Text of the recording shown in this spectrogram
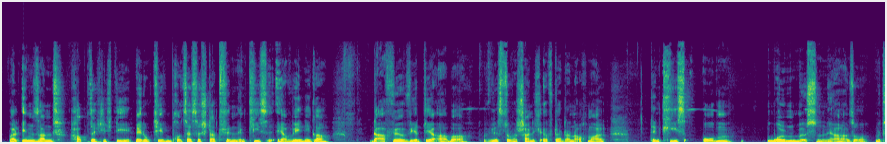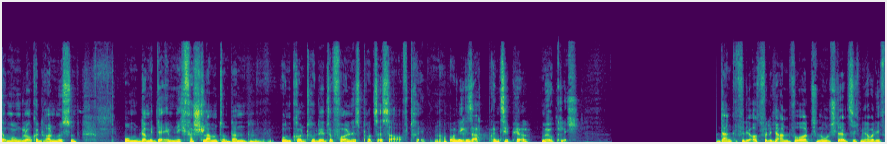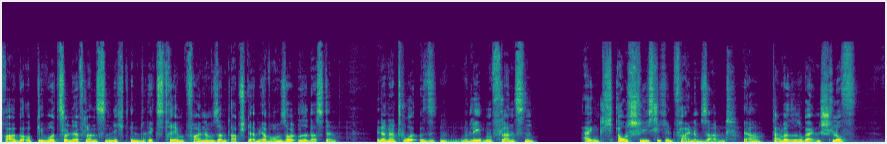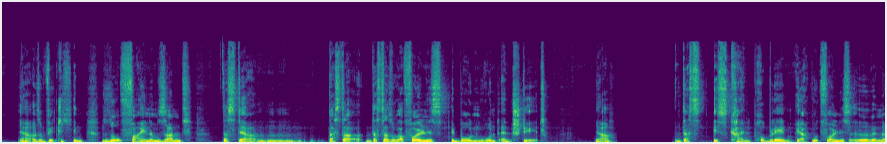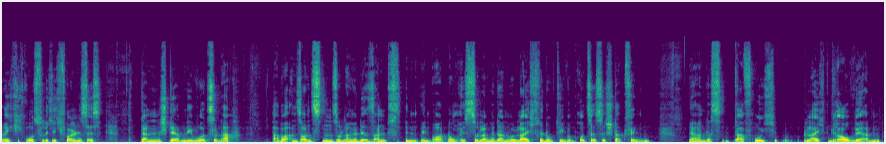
Weil im Sand hauptsächlich die reduktiven Prozesse stattfinden, im Kies eher weniger. Dafür wird dir aber, wirst du wahrscheinlich öfter dann auch mal den Kies oben mulmen müssen, ja, also mit der Mulmglocke dran müssen, um damit der eben nicht verschlammt und dann unkontrollierte Fäulnisprozesse auftreten. Aber wie gesagt, prinzipiell möglich. Danke für die ausführliche Antwort. Nun stellt sich mir aber die Frage, ob die Wurzeln der Pflanzen nicht in extrem feinem Sand absterben. Ja, warum sollten sie das denn? In der Natur leben Pflanzen eigentlich ausschließlich in feinem Sand, ja, teilweise sogar in Schluff ja, also wirklich in so feinem Sand, dass der, dass da, dass da sogar Fäulnis im Bodengrund entsteht. Ja, das ist kein Problem. Ja, gut, Fäulnis, äh, wenn richtig großflächig Fäulnis ist, dann sterben die Wurzeln ab. Aber ansonsten, solange der Sand in, in Ordnung ist, solange da nur leicht reduktive Prozesse stattfinden, ja, das darf ruhig leicht grau werden,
